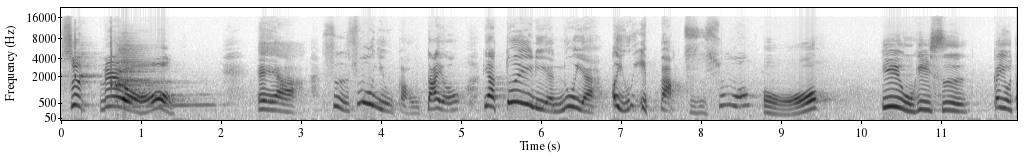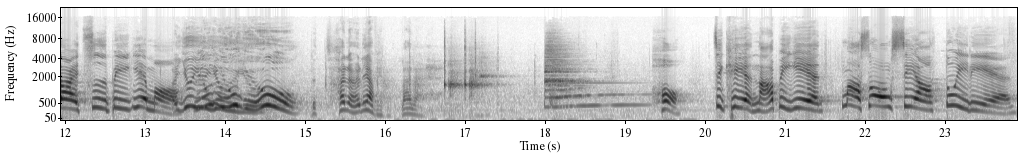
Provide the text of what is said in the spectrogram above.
十两。哎呀！师傅有交代哦，呀对联内啊，哎有一百字数哦。哦，有意思，该有带纸笔砚嘛？有有有有，还来两瓶，来来。好，即刻拿笔砚，马上下对联，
